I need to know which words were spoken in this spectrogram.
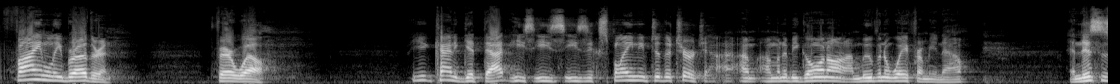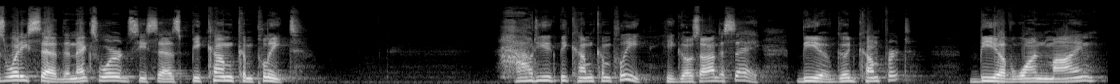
Finally, brethren, farewell. You kind of get that. He's, he's, he's explaining to the church, I, I'm, I'm going to be going on. I'm moving away from you now. And this is what he said. The next words he says, become complete. How do you become complete? He goes on to say, be of good comfort, be of one mind,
